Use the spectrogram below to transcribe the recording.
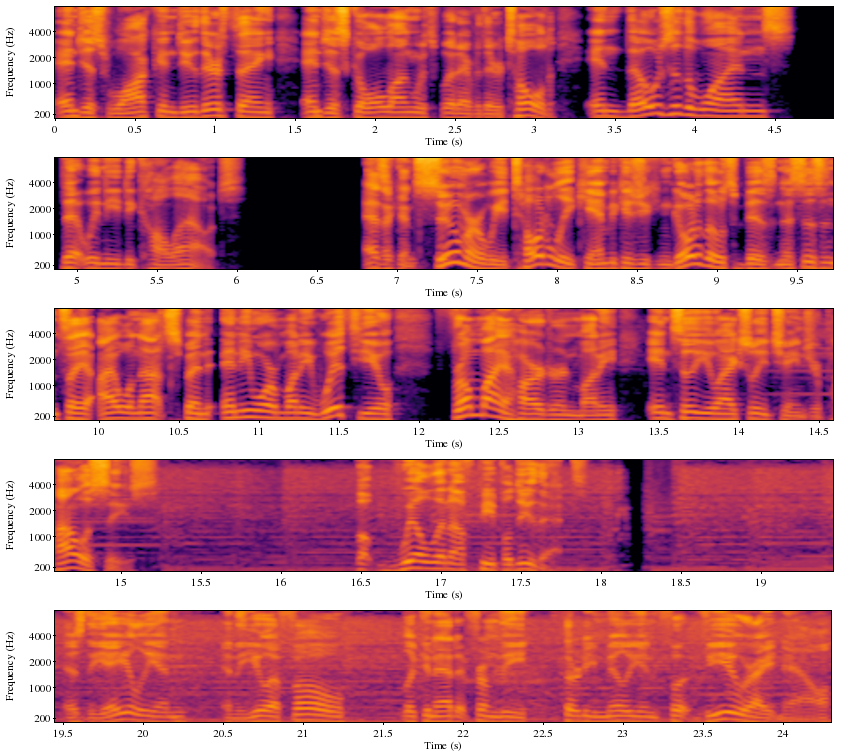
and just walk and do their thing and just go along with whatever they're told. And those are the ones that we need to call out. As a consumer, we totally can because you can go to those businesses and say, I will not spend any more money with you from my hard earned money until you actually change your policies. But will enough people do that? As the alien and the UFO looking at it from the 30 million foot view right now,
